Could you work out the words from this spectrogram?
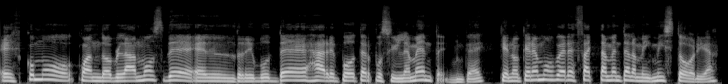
es como cuando hablamos del reboot de Harry Potter posiblemente, que no queremos ver exactamente la misma historia,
